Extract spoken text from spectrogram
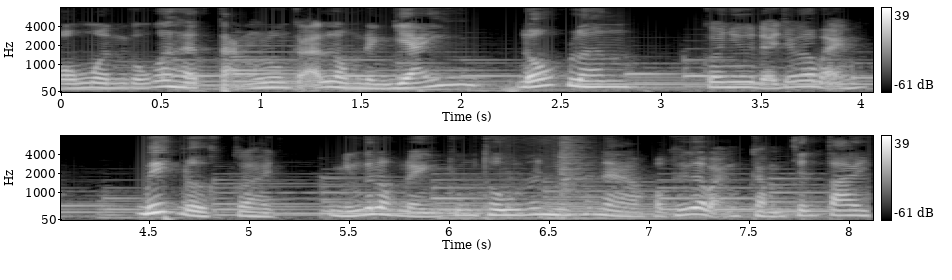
bọn mình cũng có thể tặng luôn cả lồng đèn giấy đốt lên, coi như để cho các bạn biết được là những cái lồng đèn trung thu nó như thế nào. Và khi các bạn cầm trên tay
